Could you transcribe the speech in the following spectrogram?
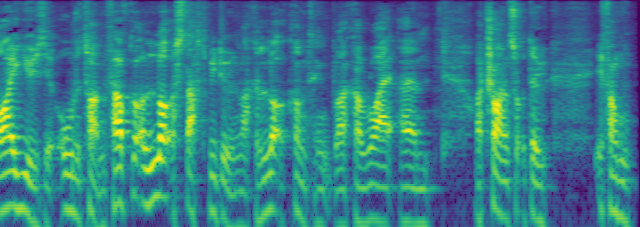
I use it all the time. If I've got a lot of stuff to be doing, like a lot of content, like I write, um, I try and sort of do, if I'm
